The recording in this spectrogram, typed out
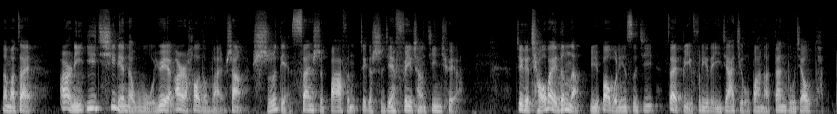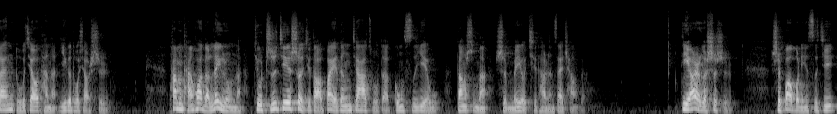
那么在二零一七年的五月二号的晚上十点三十八分，这个时间非常精确啊。这个乔拜登呢与鲍勃林斯基在比弗利的一家酒吧呢单独交谈，单独交谈了一个多小时。他们谈话的内容呢就直接涉及到拜登家族的公司业务。当时呢是没有其他人在场的。第二个事实是，鲍勃林斯基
